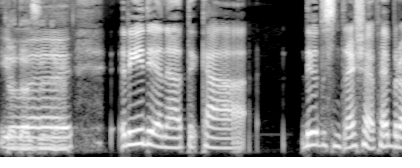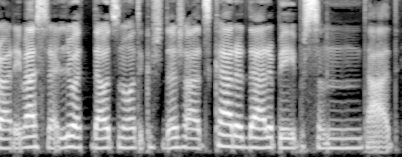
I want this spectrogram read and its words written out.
Jo uh, rītdienā, kā 23. februārī vēsturē ļoti daudz notikuši dažādas kara darbības un tādi.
